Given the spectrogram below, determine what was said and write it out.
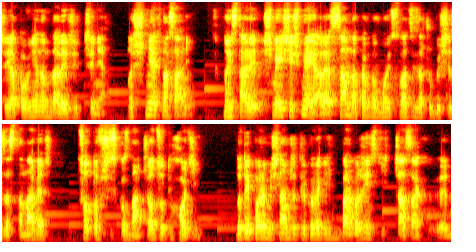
czy ja powinienem dalej żyć, czy nie. No śmiech na sali. No i stary, śmiej się, śmieje, ale sam na pewno w mojej sytuacji zacząłbyś się zastanawiać, co to wszystko znaczy, o co tu chodzi. Do tej pory myślałem, że tylko w jakichś barbarzyńskich czasach y,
